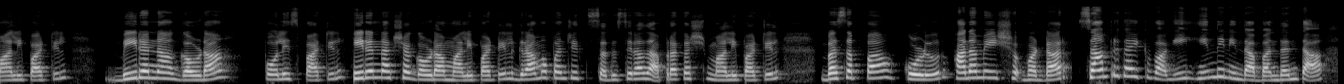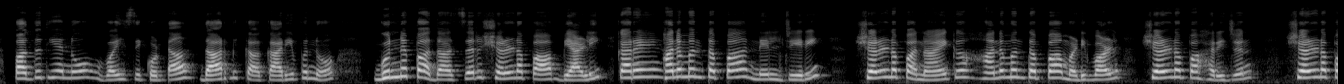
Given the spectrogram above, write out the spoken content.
ಮಾಲಿ ಪಾಟೀಲ್ ಬೀರಣ್ಣ ಗೌಡ ಪೊಲೀಸ್ ಪಾಟೀಲ್, ಹಿರಣ್ಯಾಕ್ಷ ಗೌಡ, ಮಾಲಿ ಪಾಟೀಲ್, ಗ್ರಾಮ ಪಂಚಾಯತ್ ಸದಸ್ಯರಾದ ಪ್ರಕಾಶ್, ಮಾಲಿ ಪಾಟೀಲ್, ಬಸಪ್ಪ ಕೋಳೂರ್, ಹನಮೇಶ್ ವಡ್ಡಾರ್ ಸಾಂಪ್ರದಾಯಿಕವಾಗಿ ಹಿಂದಿನಿಂದ ಬಂದಂತ ಪದ್ಧತಿಯನ್ನು ವಹಿಸಿಕೊಟ್ಟ ಧಾರ್ಮಿಕ ಕಾರ್ಯವನ್ನು ಗುನ್ನಪ್ಪ ದಾಸರ್, ಶರಣಪ್ಪ ಬ್ಯಾಳಿ, ಕರೆ ಹನುಮಂತಪ್ಪ ನೆಲ್ಜೇರಿ, ಶರಣಪ್ಪ ನಾಯಕ್, ಹನುಮಂತಪ್ಪ ಮಡಿವಾಳ್, ಶರಣಪ್ಪ ಹರಿಜನ್, ಶರಣಪ್ಪ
